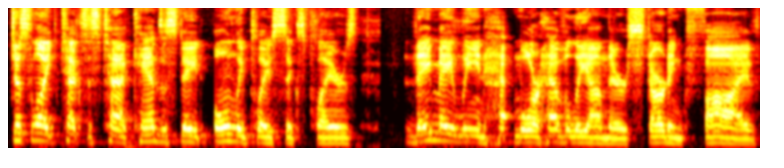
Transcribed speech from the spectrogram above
just like Texas Tech, Kansas State only plays six players. They may lean he- more heavily on their starting five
